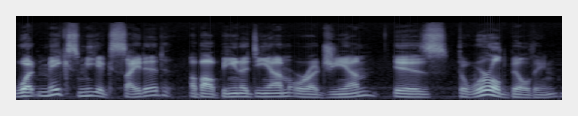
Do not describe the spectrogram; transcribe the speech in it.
what makes me excited about being a DM or a GM is the world building,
